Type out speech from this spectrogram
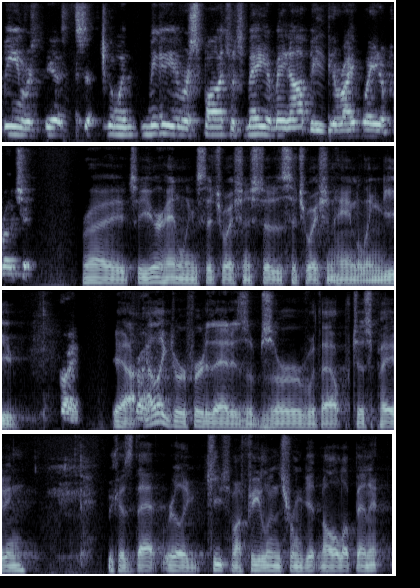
being you know, going immediate response, which may or may not be the right way to approach it. Right. So you're handling the situation instead of the situation handling you. Right. Yeah. Right. I like to refer to that as observe without participating because that really keeps my feelings from getting all up in it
